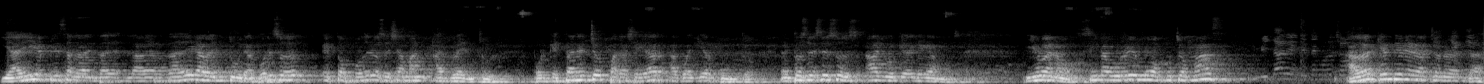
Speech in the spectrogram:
Y ahí empieza la, la verdadera aventura. Por eso estos modelos se llaman Adventure porque están hechos para llegar a cualquier punto. Entonces eso es algo que agregamos. Y bueno, sin aburrirnos mucho más, a ver, ¿quién tiene el 890?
